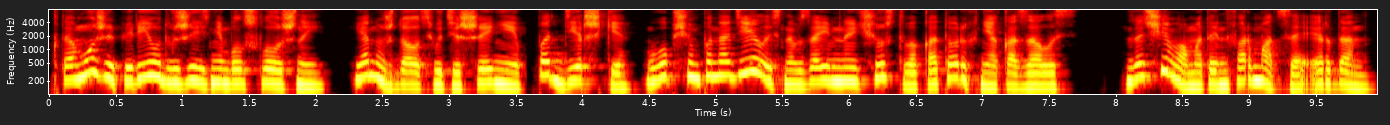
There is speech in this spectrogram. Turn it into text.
К тому же период в жизни был сложный. Я нуждалась в утешении, поддержке, в общем, понадеялась на взаимные чувства, которых не оказалось. Зачем вам эта информация, Эрдан?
